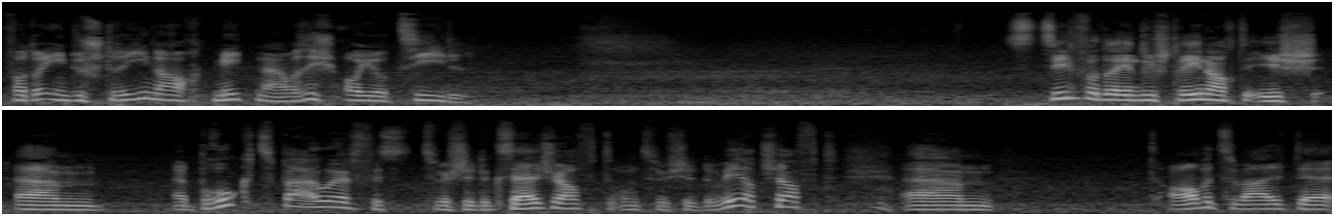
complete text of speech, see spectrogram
von der Industrienacht mitnehmen? Was ist euer Ziel? Das Ziel von der Industrienacht ist, ähm, eine Brücke zu bauen zwischen der Gesellschaft und zwischen der Wirtschaft. Ähm, die Arbeitswelten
